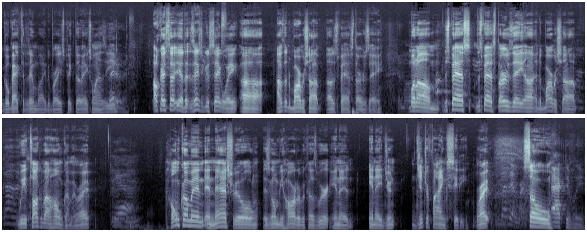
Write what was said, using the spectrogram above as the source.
go back to the them like the Braves picked up X, Y, and Z. Literally. Okay, so yeah, that's actually a good segue. Uh, I was at the barbershop uh, this past Thursday, but um, this past this past Thursday uh, at the barbershop, we had talked about homecoming, right? Yeah. Homecoming in Nashville is going to be harder because we're in a in a gen- gentrifying city, right? So Actively.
